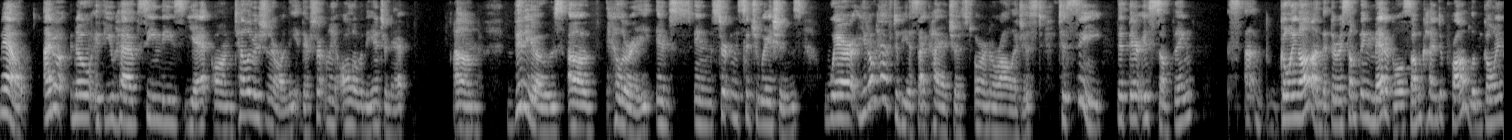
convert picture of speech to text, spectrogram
Now, I don't know if you have seen these yet on television or on the, they're certainly all over the internet um, videos of Hillary in in certain situations where you don't have to be a psychiatrist or a neurologist to see that there is something going on, that there is something medical, some kind of problem going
